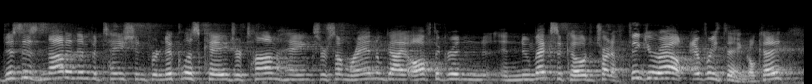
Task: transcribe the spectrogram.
this is not an invitation for Nicolas Cage or Tom Hanks or some random guy off the grid in, in New Mexico to try to figure out everything, okay?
